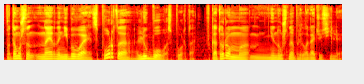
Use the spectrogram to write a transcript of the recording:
Потому что, наверное, не бывает спорта, любого спорта, в котором не нужно прилагать усилия,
